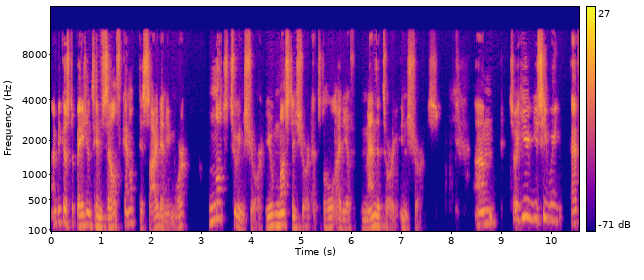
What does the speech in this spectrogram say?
And because the patient himself cannot decide anymore not to insure, you must insure. That's the whole idea of mandatory insurance. Um, so here you see we have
